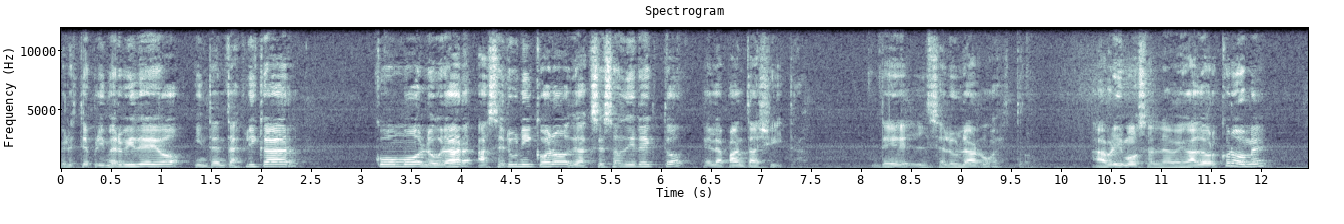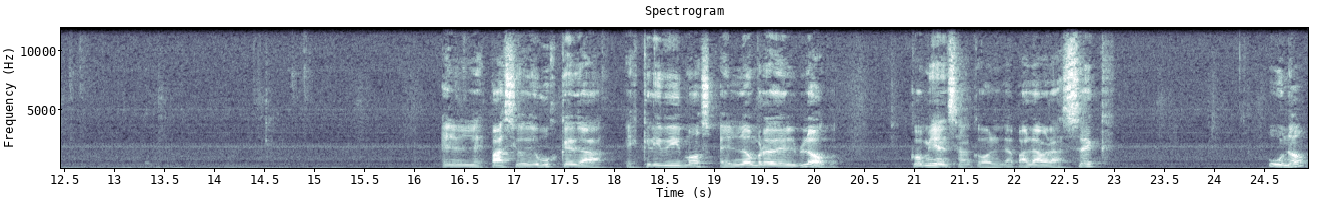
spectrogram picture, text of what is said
Pero este primer video intenta explicar cómo lograr hacer un icono de acceso directo en la pantallita del celular nuestro. Abrimos el navegador Chrome. En el espacio de búsqueda escribimos el nombre del blog. Comienza con la palabra sec 1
